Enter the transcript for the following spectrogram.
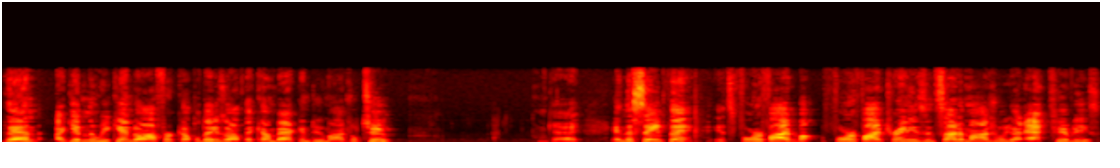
Then I give them the weekend off or a couple days off. They come back and do module two. Okay. And the same thing, it's four or five four or five trainings inside a module. You got activities,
